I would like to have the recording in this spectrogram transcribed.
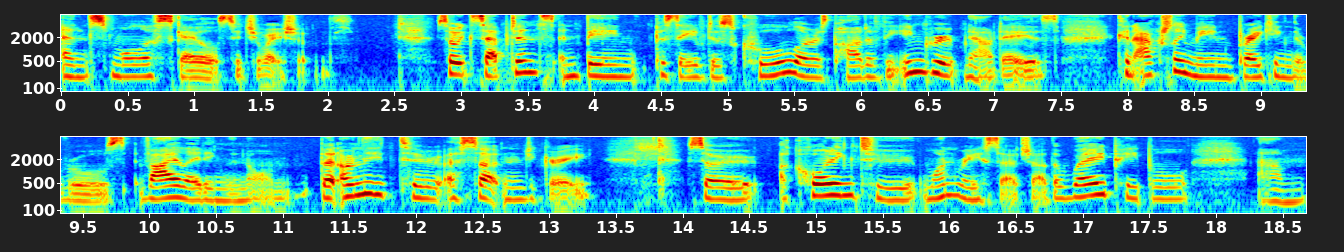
and smaller scale situations. So, acceptance and being perceived as cool or as part of the in group nowadays can actually mean breaking the rules, violating the norm, but only to a certain degree. So, according to one researcher, the way people um,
